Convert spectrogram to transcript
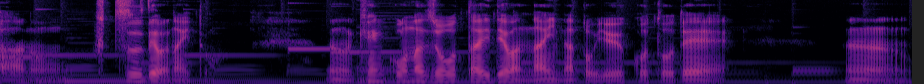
あの、普通ではないと。うん、健康な状態ではないなということで、うん、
